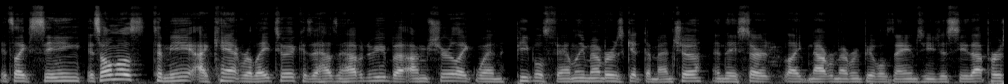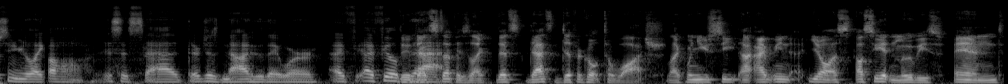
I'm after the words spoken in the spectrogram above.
It's like seeing. It's almost to me. I can't relate to it because it hasn't happened to me, but I'm sure like when people's family members get dementia and they start like not remembering people's names, and you just see that person, you're like, oh, this is sad. They're just not who they were. I, f- I feel Dude, that. that stuff is like that's that's difficult to watch. watch. Like when you see, I, I mean, you know, I'll, I'll see it in movies, and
